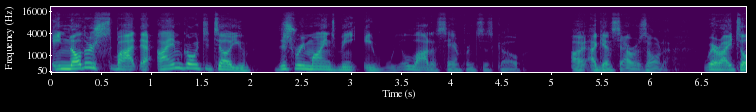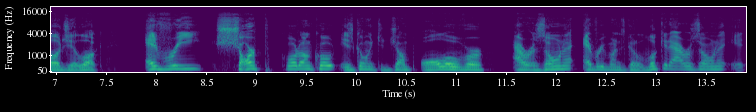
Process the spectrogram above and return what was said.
Another spot that I am going to tell you, this reminds me a real lot of San Francisco uh, against Arizona, where I told you, look, every sharp quote unquote is going to jump all over Arizona. Everyone's going to look at Arizona. It,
